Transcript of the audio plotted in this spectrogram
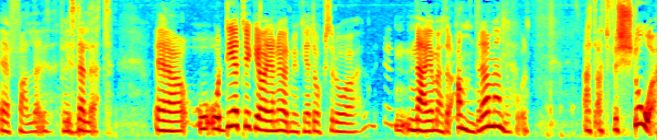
eh, faller Precis. istället. Eh, och, och det tycker jag är en ödmjukhet också då när jag möter andra människor. Att, att förstå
